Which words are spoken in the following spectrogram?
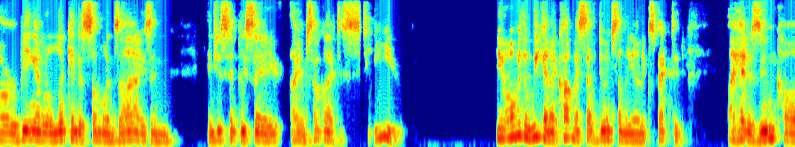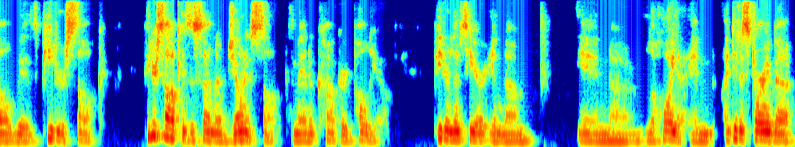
or being able to look into someone's eyes and, and just simply say, I am so glad to see you. You know, over the weekend, I caught myself doing something unexpected. I had a Zoom call with Peter Salk, Peter Salk is the son of Jonas Salk, the man who conquered polio. Peter lives here in um, in uh, La Jolla, and I did a story about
